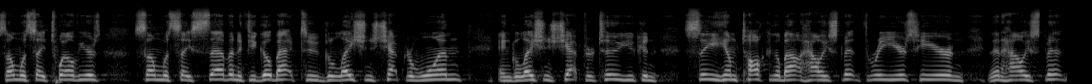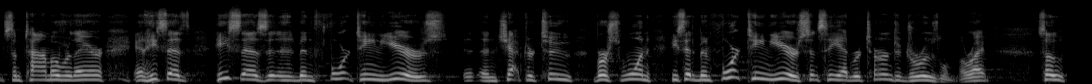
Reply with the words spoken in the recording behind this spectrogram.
Some would say 12 years, some would say seven. If you go back to Galatians chapter 1 and Galatians chapter 2, you can see him talking about how he spent three years here and, then how he spent some time over there. And he says, he says it had been 14 years in chapter 2, verse 1. He said it had been 14 years since he had returned to Jerusalem. All right. So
